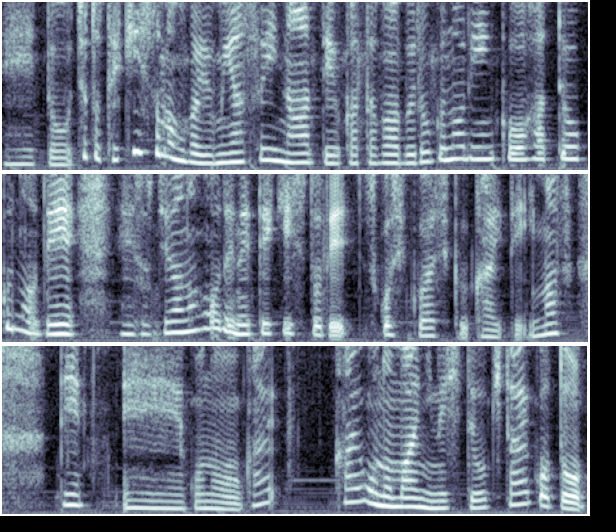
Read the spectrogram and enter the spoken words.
えーと、ちょっとテキストの方が読みやすいなっていう方はブログのリンクを貼っておくので、えー、そちらの方でねテキストで少し詳しく書いています。で、えー、この介護の前にねしておきたいこと、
